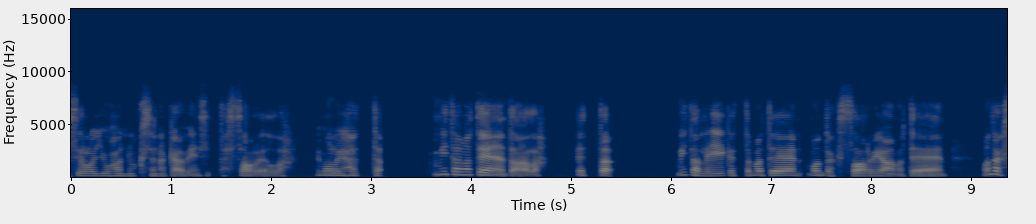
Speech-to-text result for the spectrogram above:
silloin juhannuksena kävin sitten salilla ja mä olin ihan, että mitä mä teen täällä? Että mitä liikettä mä teen, montako sarjaa mä teen, montako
